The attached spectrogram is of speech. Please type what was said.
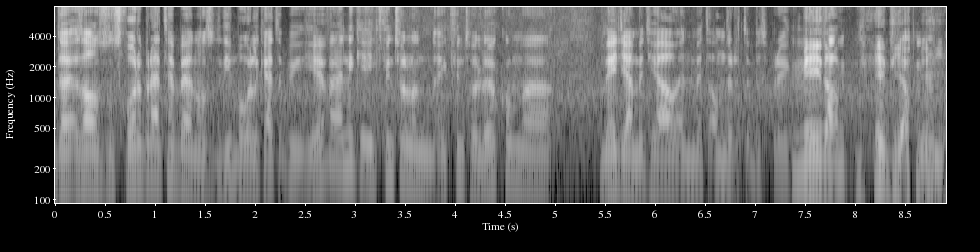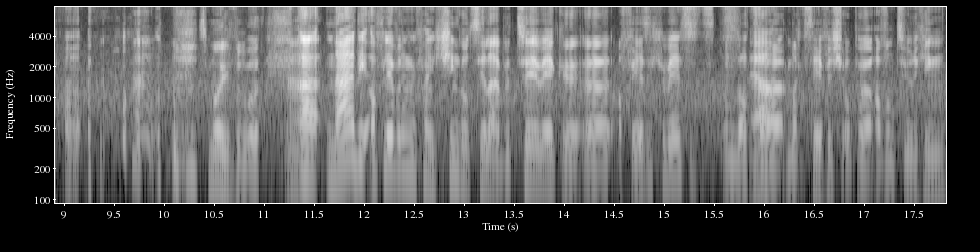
dat zal ons ons voorbereid hebben en ons die mogelijkheid hebben gegeven. En ik, ik, vind, het wel een, ik vind het wel leuk om media met jou en met anderen te bespreken. Media, media, media. Dat is mooi verwoord. Ja. Eh, na die aflevering van Shin Godzilla hebben we twee weken eh, afwezig geweest. Omdat Ja. eh, Mark Sevish op avontuur ging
